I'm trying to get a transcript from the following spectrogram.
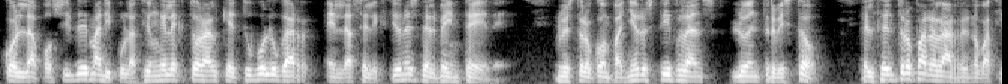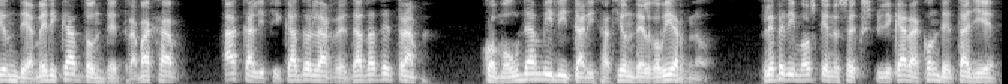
con la posible manipulación electoral que tuvo lugar en las elecciones del 20N. Nuestro compañero Steve Lance lo entrevistó. El Centro para la Renovación de América, donde trabaja, ha calificado la redada de Trump como una militarización del gobierno. Le pedimos que nos explicara con detalle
